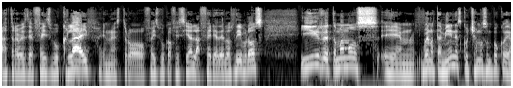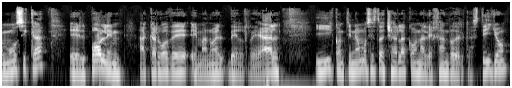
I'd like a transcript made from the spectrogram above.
a través de Facebook Live, en nuestro Facebook oficial, la Feria de los Libros. Y retomamos, em, bueno, también escuchamos un poco de música, el polen, a cargo de Emanuel del Real. Y continuamos esta charla con Alejandro del Castillo.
